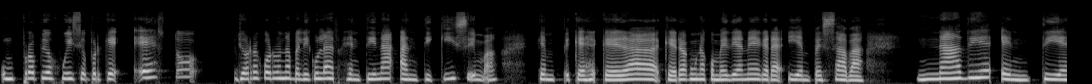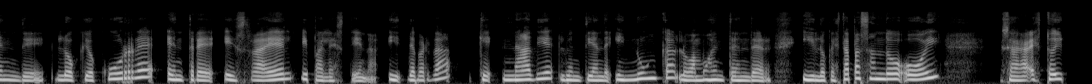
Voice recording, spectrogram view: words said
un propio juicio, porque esto yo recuerdo una película argentina antiquísima que, que, que era, que era una comedia negra y empezaba, nadie entiende lo que ocurre entre Israel y Palestina. Y de verdad que nadie lo entiende y nunca lo vamos a entender. Y lo que está pasando hoy, o sea, estoy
